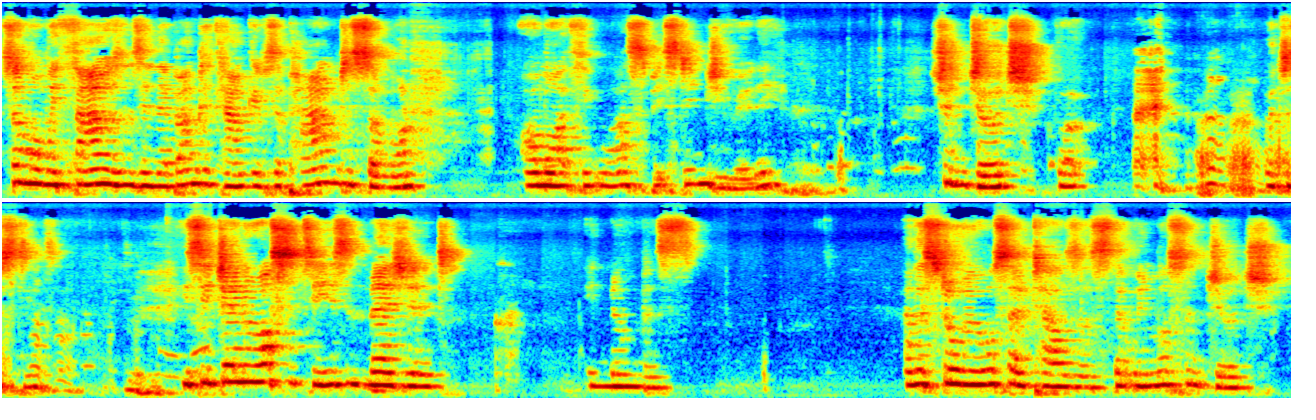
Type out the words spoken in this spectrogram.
Someone with thousands in their bank account gives a pound to someone, I might think, well, that's a bit stingy, really. Shouldn't judge, but I just did. You see, generosity isn't measured in numbers. And the story also tells us that we mustn't judge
